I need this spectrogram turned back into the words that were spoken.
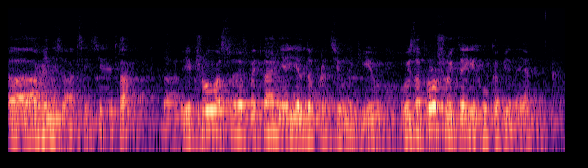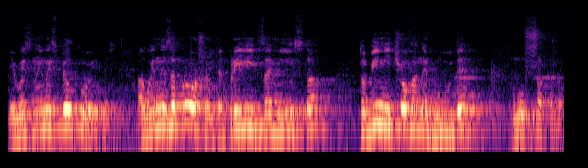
е, організації цієї, так? Да. Якщо у вас е, питання є до працівників, ви запрошуєте їх у кабінет і ви з ними спілкуєтесь. А ви не запрошуєте, приїдь за місто, тобі нічого не буде. Кому що казав?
